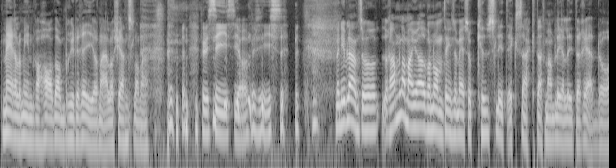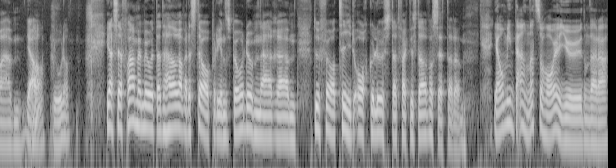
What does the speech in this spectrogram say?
mer eller mindre har de bryderierna eller känslorna. precis, ja, precis. Men ibland så ramlar man ju över någonting som är så kusligt exakt att man blir lite rädd och um, ja. ja, jo då. Jag ser fram emot att höra vad det står på din spådom när um, du får tid, ork och lust att faktiskt översätta den. Ja, om inte annat så har jag ju de där eh,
